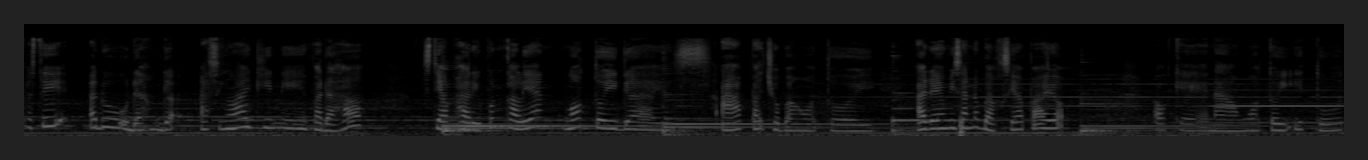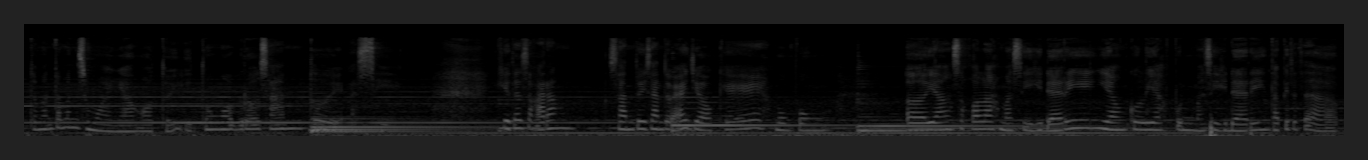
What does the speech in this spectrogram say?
Pasti aduh udah nggak asing lagi nih. Padahal setiap hari pun kalian ngotoy guys. Apa coba ngotoy? Ada yang bisa nebak siapa? Yuk oke nah ngotoy itu teman-teman semuanya ngotoy itu ngobrol santuy asik. Kita sekarang santuy-santuy aja oke? Mumpung uh, yang sekolah masih daring yang kuliah pun masih daring tapi tetap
